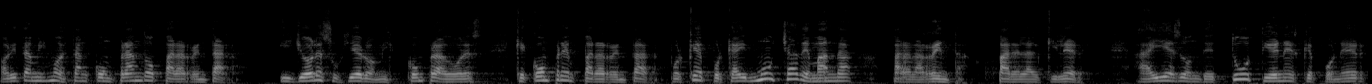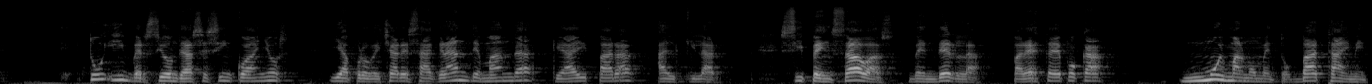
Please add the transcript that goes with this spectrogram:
ahorita mismo están comprando para rentar. Y yo les sugiero a mis compradores que compren para rentar. ¿Por qué? Porque hay mucha demanda para la renta, para el alquiler. Ahí es donde tú tienes que poner eh, tu inversión de hace cinco años y aprovechar esa gran demanda que hay para alquilar. Si pensabas venderla para esta época, muy mal momento, bad timing.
